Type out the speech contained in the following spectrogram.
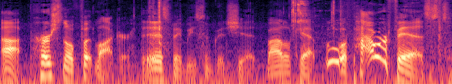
ah personal footlocker. This may be some good shit. Bottle cap. Ooh, a power fist.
